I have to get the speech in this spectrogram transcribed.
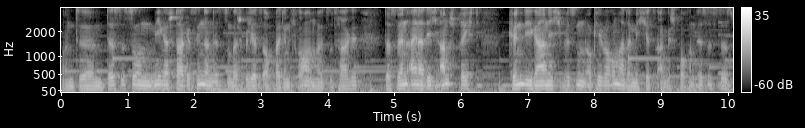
Und ähm, das ist so ein mega starkes Hindernis, zum Beispiel jetzt auch bei den Frauen heutzutage, dass wenn einer dich anspricht, können die gar nicht wissen, okay, warum hat er mich jetzt angesprochen? Ist es das,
